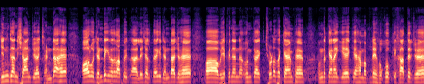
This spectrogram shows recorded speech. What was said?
जिनका निशान जो है झंडा है और वो झंडे की तरफ़ आपको ले चलते हैं कि झंडा जो है यकीन उनका एक छोटा सा कैंप है। उनका कहना ये है कि हम अपने हकूक़ की खातिर जो है,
